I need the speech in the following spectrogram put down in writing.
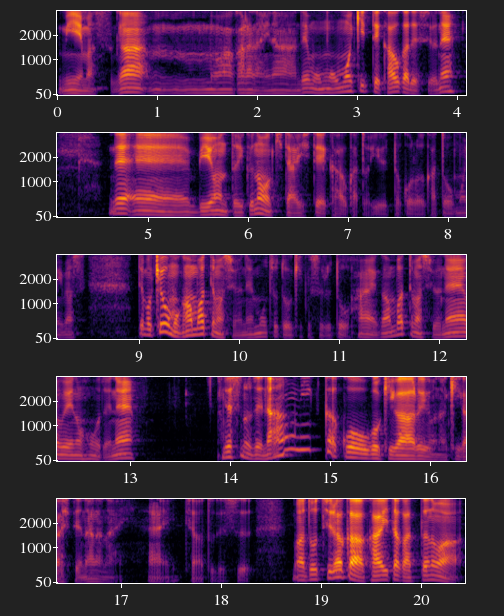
見えますが、うん、わからないな。でももう思い切って買うかですよね。で、えー、ビヨンと行くのを期待して買うかというところかと思います。でも今日も頑張ってますよね。もうちょっと大きくすると。はい、頑張ってますよね。上の方でね。ですので、何かこう動きがあるような気がしてならない、はい、チャートです。まあ、どちらか買いたかったのは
